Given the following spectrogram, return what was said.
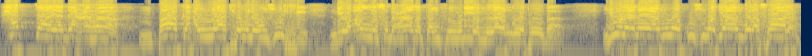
hata yadaaha mpaka auache ule uzushi ndio allah subhanahu atamfungulia mlango wa toba. Yule anayeamua kusua jambo la sala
